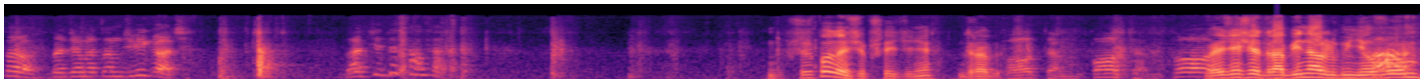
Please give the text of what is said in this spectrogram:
co, będziemy tam dźwigać. Dać ci dystansę. No przecież potem się przejdzie, nie? Drab... Potem, potem, potem. Weźmie się drabinę aluminiową.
